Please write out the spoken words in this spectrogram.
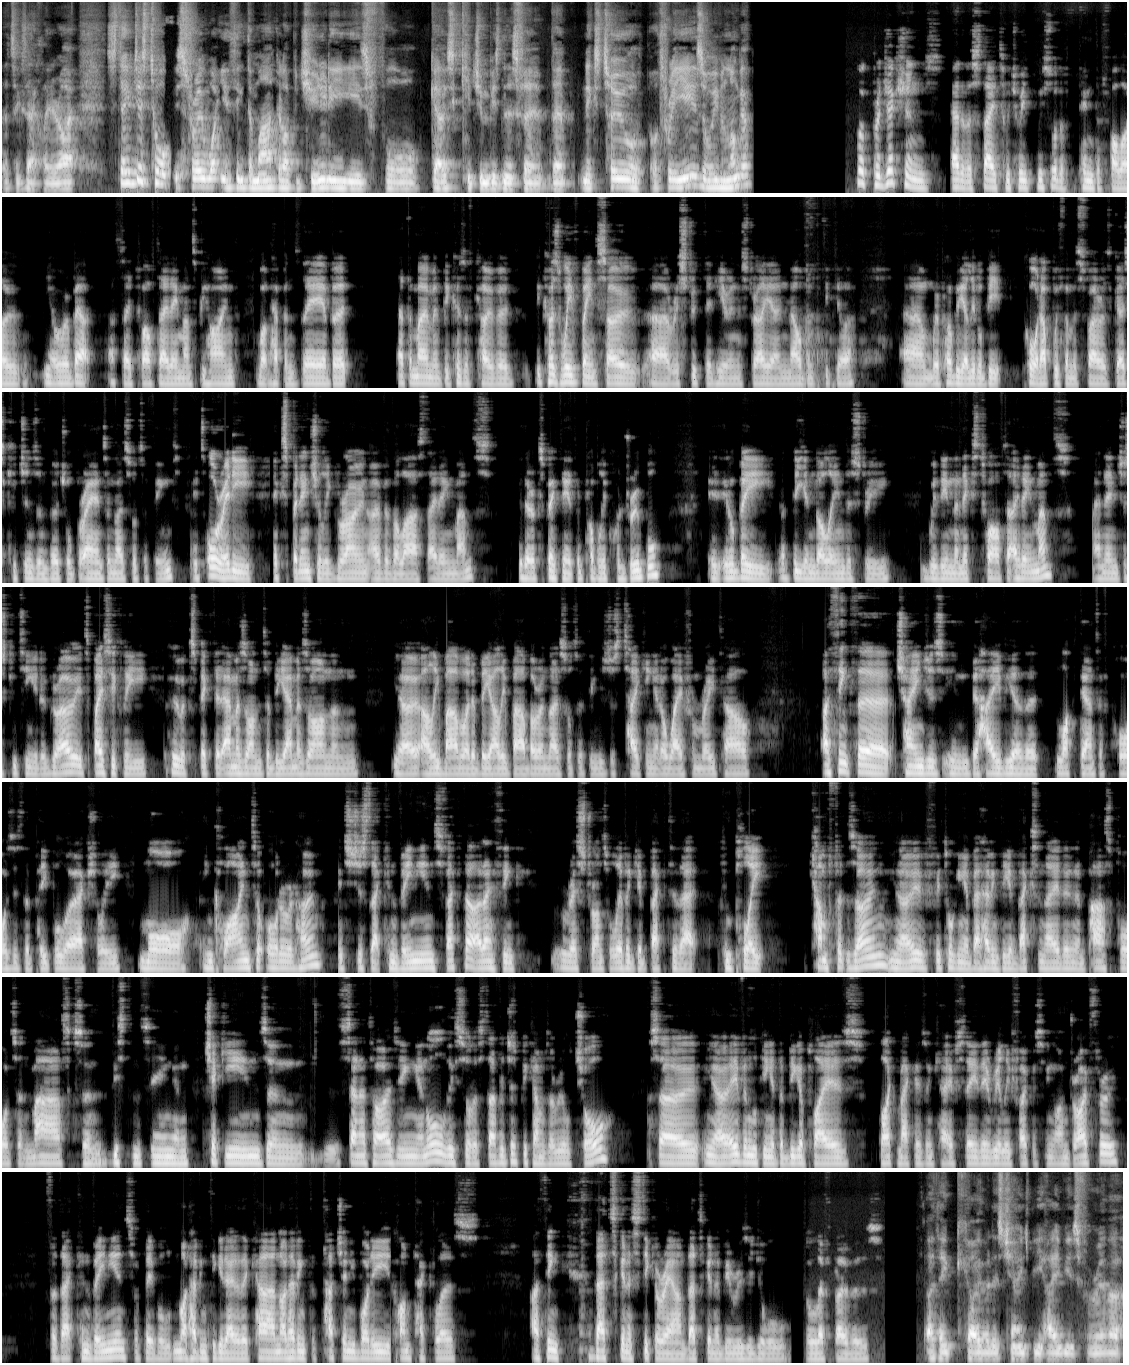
That's exactly right. Steve, just talk us through what you think the market opportunity is for Ghost Kitchen business for the next two or, or three years or even longer. Look, projections out of the States, which we, we sort of tend to follow, you know, we're about, I'd say, 12 to 18 months behind what happens there. But at the moment, because of COVID, because we've been so uh, restricted here in Australia and Melbourne in particular, um, we're probably a little bit caught up with them as far as ghost kitchens and virtual brands and those sorts of things. It's already exponentially grown over the last 18 months. They're expecting it to probably quadruple. It, will be a billion dollar industry within the next 12 to 18 months and then just continue to grow. It's basically who expected Amazon to be Amazon and you know Alibaba to be Alibaba and those sorts of things, just taking it away from retail. I think the changes in behaviour that lockdowns have caused is that people are actually more inclined to order at home. It's just that convenience factor. I don't think restaurants will ever get back to that complete comfort zone. You know, if we're talking about having to get vaccinated and passports and masks and distancing and check ins and sanitizing and all this sort of stuff, it just becomes a real chore. So, you know, even looking at the bigger players like Macca's and KFC, they're really focusing on drive through for that convenience for people not having to get out of their car, not having to touch anybody, contactless. I think that's going to stick around. That's going to be residual leftovers. I think COVID has changed behaviours forever.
